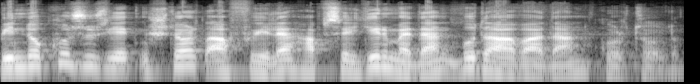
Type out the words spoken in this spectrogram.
1974 affıyla hapse girmeden bu davadan kurtuldum.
